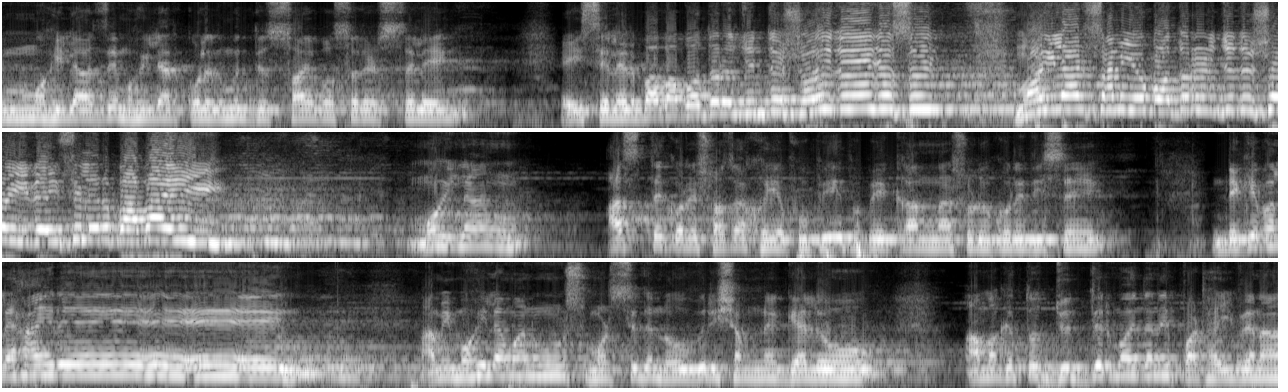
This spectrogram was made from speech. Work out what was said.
মহিলা, যে মহিলার কোলের মধ্যে ছয় বছরের ছেলে, এই ছেলের বাবা বদরের যুদ্ধে শহীদ হয়ে গেছে। মহিলার স্বামীও বদরের যুদ্ধে শহীদ এই ছেলের বাবাই, মহিলা আস্তে করে সজাগ হয়ে ফুপিয়ে ফুপিয়ে কান্না শুরু করে দিছে। ডেকে বলে হাই রে, আমি মহিলা মানুষ, মসজিদে নৌবির সামনে গেল। আমাকে তো যুদ্ধের ময়দানে পাঠাইবে না।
